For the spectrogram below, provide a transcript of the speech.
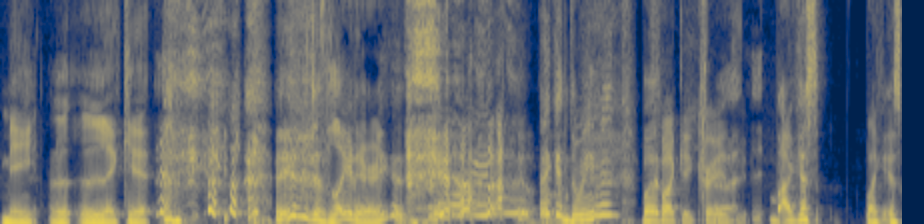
me lick it. he can just lay there. He could, yeah, they can do even. But fucking crazy. but I guess like is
